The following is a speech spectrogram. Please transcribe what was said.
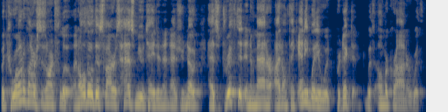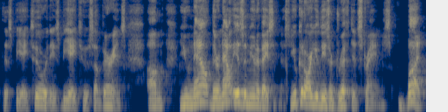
But coronaviruses aren't flu. And although this virus has mutated and, as you note, has drifted in a manner I don't think anybody would predict it with Omicron or with this BA2 or these BA2 subvariants, um, you now there now is immune evasiveness. You could argue these are drifted strains, but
